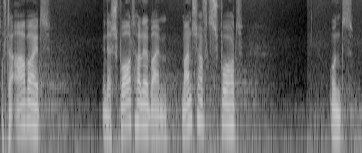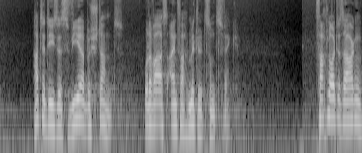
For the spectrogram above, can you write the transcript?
auf der Arbeit, in der Sporthalle, beim Mannschaftssport und hatte dieses Wir Bestand? Oder war es einfach Mittel zum Zweck? Fachleute sagen,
